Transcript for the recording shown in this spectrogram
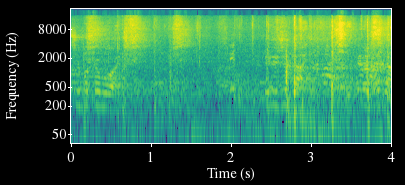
короче, боковой. Пережидать. Пережидать.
